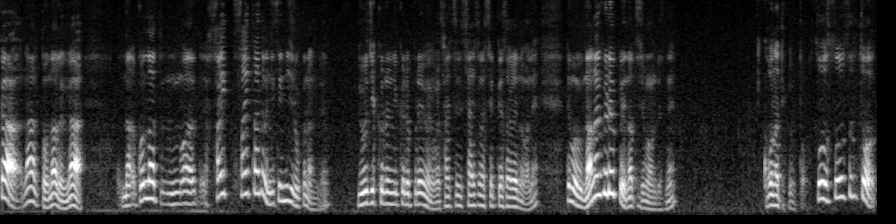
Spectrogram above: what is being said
かなとなるが、なこんな、まあ、最最短でも2026なんだよ。ロージークロニクルプレミアムが最初最初に設定されるのはね。でも、7グループになってしまうんですね。こうなってくると。そうそうすると、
